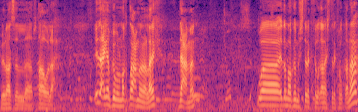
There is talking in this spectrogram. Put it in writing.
في رأس الطاولة. إذا عجبكم المقطع أعملوا لايك دعما. وإذا ما كنت مشترك في القناة اشترك في القناة.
